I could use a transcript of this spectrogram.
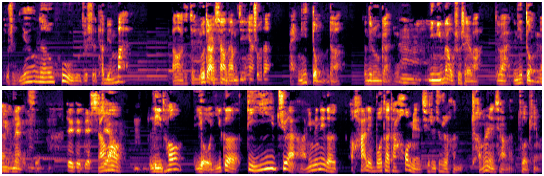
就是 “you know who”，就是特别慢，然后就有点像咱们今天说的“哎，你懂的”的那种感觉。嗯，你明白我说谁吧？对吧？你懂的那个词。对对对，然后嗯里头有一个第一卷啊，因为那个《哈利波特》它后面其实就是很成人向的作品了。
